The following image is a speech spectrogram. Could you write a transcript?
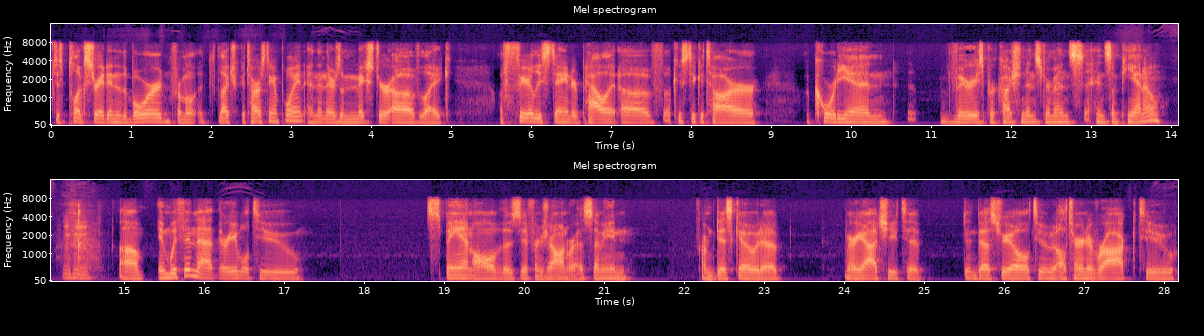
just plugged straight into the board from an electric guitar standpoint. And then there's a mixture of like a fairly standard palette of acoustic guitar accordion various percussion instruments and some piano um, and within that, they're able to span all of those different genres. I mean, from disco to mariachi to industrial to alternative rock to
